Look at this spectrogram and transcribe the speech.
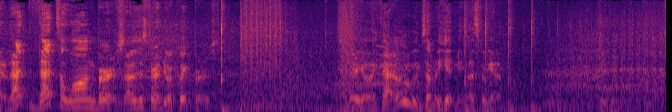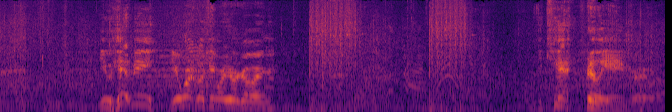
That, that that's a long burst. I was just trying to do a quick burst. There you go, like that. Ooh, and somebody hit me. Let's go get him. You hit me! You weren't looking where you were going. You can't really aim very well.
